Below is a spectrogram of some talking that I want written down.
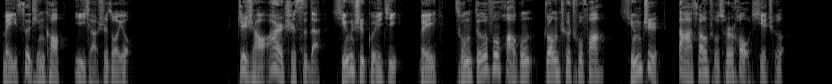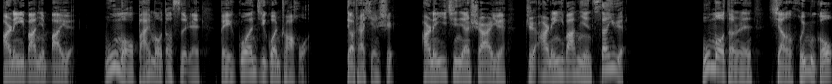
每次停靠一小时左右。至少二十次的行驶轨迹为从德丰化工装车出发，行至大桑树村后卸车。二零一八年八月。吴某、白某等四人被公安机关抓获。调查显示，二零一七年十二月至二零一八年三月，吴某等人向回木沟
